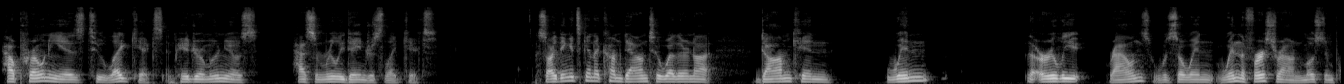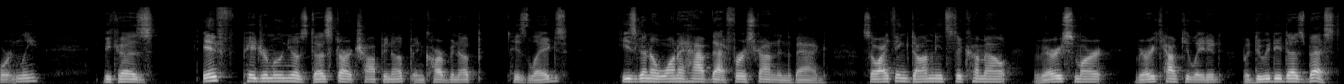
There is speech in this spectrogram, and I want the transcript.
how prone he is to leg kicks, and Pedro Munhoz has some really dangerous leg kicks. So I think it's going to come down to whether or not Dom can win the early rounds, so win win the first round most importantly, because if Pedro Munhoz does start chopping up and carving up his legs, he's going to want to have that first round in the bag. So I think Dom needs to come out very smart, very calculated, but do what he does best.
